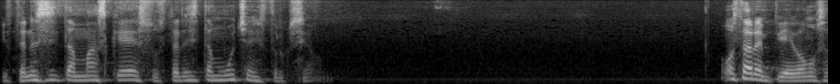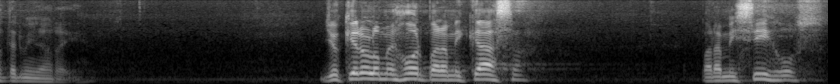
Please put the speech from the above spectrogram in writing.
Y usted necesita más que eso, usted necesita mucha instrucción. Vamos a estar en pie y vamos a terminar ahí. Yo quiero lo mejor para mi casa, para mis hijos,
